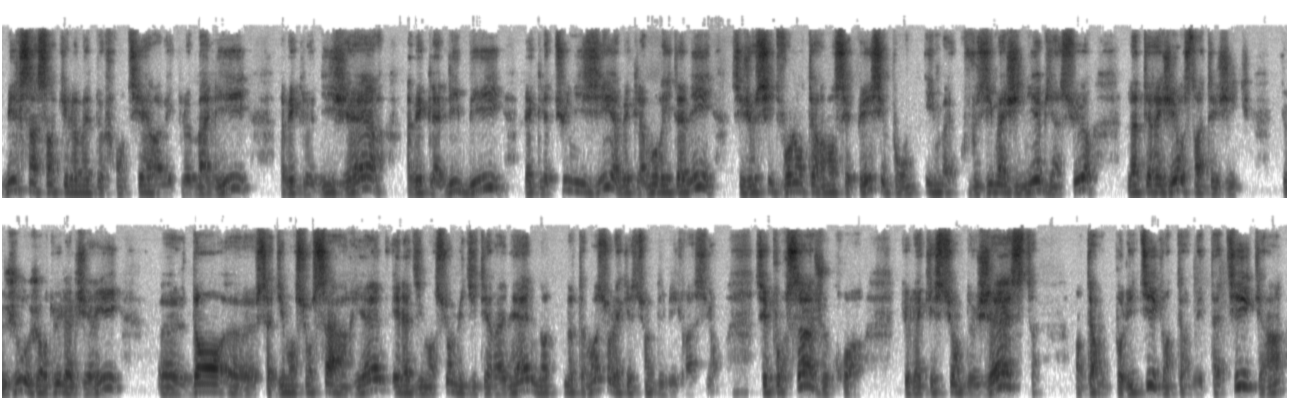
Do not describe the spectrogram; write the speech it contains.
1500 km de frontières avec le Mali, avec le Niger, avec la Libye, avec la Tunisie, avec la Mauritanie. Si je cite volontairement ces pays, c'est pour que vous imaginiez bien sûr l'intérêt géostratégique que joue aujourd'hui l'Algérie euh, dans euh, sa dimension saharienne et la dimension méditerranéenne, notamment sur la question de l'immigration. C'est pour ça, je crois, que la question de gestes, en termes politiques, en termes étatiques, hein,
